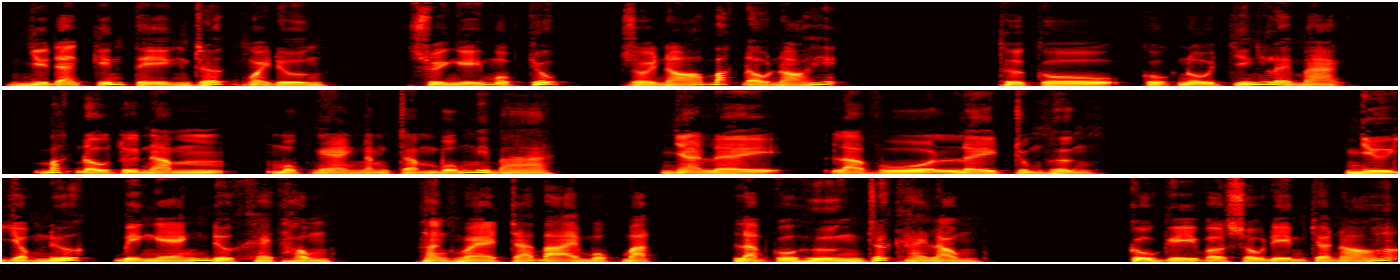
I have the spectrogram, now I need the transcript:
như đang kiếm tiền rớt ngoài đường. Suy nghĩ một chút, rồi nó bắt đầu nói Thưa cô, cuộc nội chiến Lê Mạc bắt đầu từ năm 1543. Nhà Lê là vua Lê Trung Hưng. Như dòng nước bị nghẽn được khai thông, thằng Hòe trả bài một mạch, làm cô Hương rất hài lòng. Cô ghi vào sổ điểm cho nó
